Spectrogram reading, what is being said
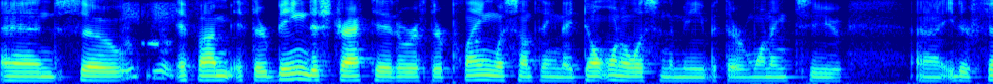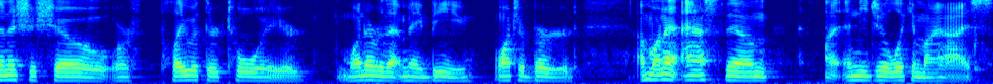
And so mm-hmm. if I'm if they're being distracted or if they're playing with something they don't want to listen to me but they're wanting to uh, either finish a show or play with their toy or whatever that may be, watch a bird, I'm going to ask them I need you to look in my eyes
